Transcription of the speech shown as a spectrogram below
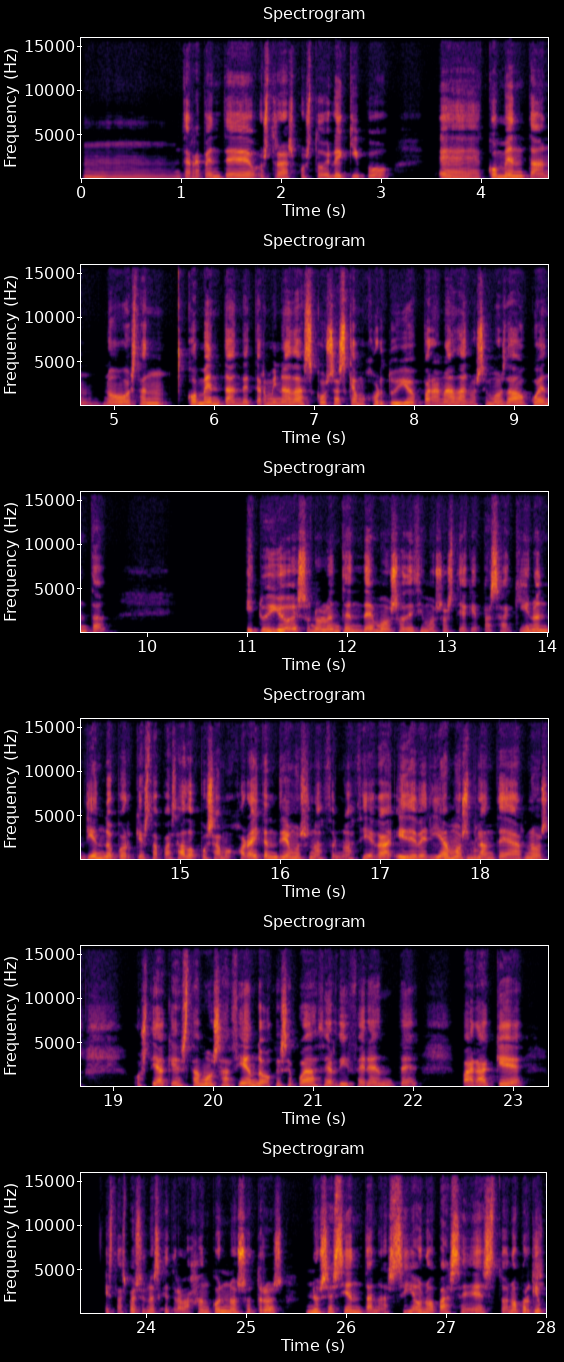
mm, de repente, ostras, pues todo el equipo eh, comentan, ¿no? O están, comentan determinadas cosas que a lo mejor tú y yo para nada nos hemos dado cuenta y tú y yo eso no lo entendemos o decimos, hostia, ¿qué pasa aquí? No entiendo por qué esto ha pasado. Pues a lo mejor ahí tendríamos una zona ciega y deberíamos plantearnos, hostia, ¿qué estamos haciendo o qué se puede hacer diferente para que estas personas que trabajan con nosotros no se sientan así o no pase esto, ¿no? Porque Sí.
